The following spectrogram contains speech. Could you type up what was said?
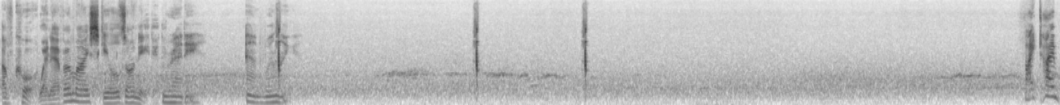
Of course, whenever my skills are needed. Ready and willing. Fight time!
